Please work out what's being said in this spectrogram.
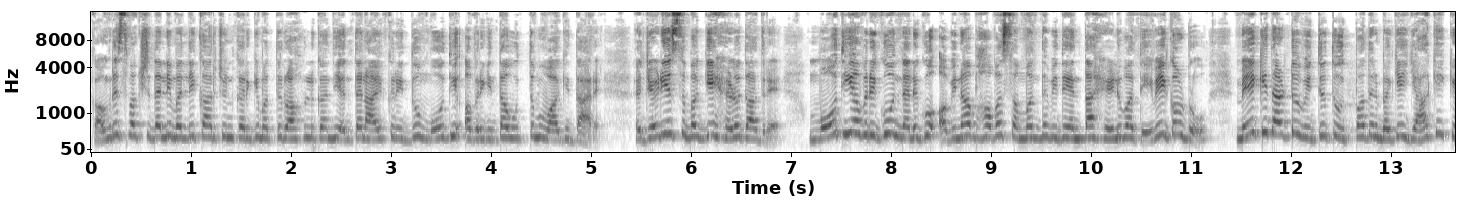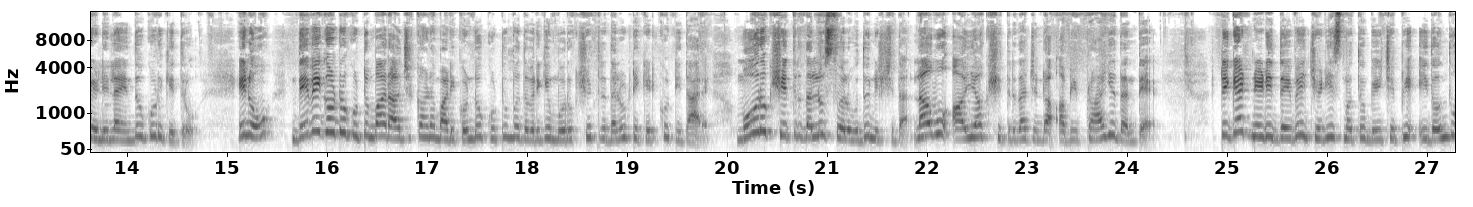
ಕಾಂಗ್ರೆಸ್ ಪಕ್ಷದಲ್ಲಿ ಮಲ್ಲಿಕಾರ್ಜುನ್ ಖರ್ಗೆ ಮತ್ತು ರಾಹುಲ್ ಗಾಂಧಿ ಅಂತ ನಾಯಕರಿದ್ದು ಮೋದಿ ಅವರಿಗಿಂತ ಉತ್ತಮವಾಗಿದ್ದಾರೆ. ಜೆಡಿಎಸ್ ಬಗ್ಗೆ ಹೇಳೋದಾದ್ರೆ, ಮೋದಿ ಅವರಿಗೂ ನನಗೂ ಅವಿನಾಭಾವ ಸಂಬಂಧವಿದೆ ಅಂತ ಹೇಳುವ ದೇವೇಗೌಡರು ಮೇಕೆದಾಟು ವಿದ್ಯುತ್ ಉತ್ಪಾದನೆ ಬಗ್ಗೆ ಯಾಕೆ ಕೇಳಿಲ್ಲ ಎಂದು ಗುಡುಗಿದ್ರು. ಇನ್ನು ದೇವೇಗೌಡರು ಕುಟುಂಬ ರಾಜಕಾರಣ ಮಾಡಿಕೊಂಡು ಕುಟುಂಬದವರಿಗೆ ಮೂರು ಕ್ಷೇತ್ರದಲ್ಲೂ ಟಿಕೆಟ್ ಕೊಟ್ಟಿದ್ದಾರೆ. ಮೂರು ಕ್ಷೇತ್ರದಲ್ಲೂ ಸೋಲುವುದು ನಿಶ್ಚಿತ. ನಾವು ಆಯಾ ಕ್ಷೇತ್ರದ ಜನರ ಅಭಿಪ್ರಾಯದಂತೆ. ಟಿಕೆಟ್ ನೀಡಿದ್ದೇವೆ, ಜೆಡಿಎಸ್ ಮತ್ತು ಬಿಜೆಪಿ ಇದೊಂದು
